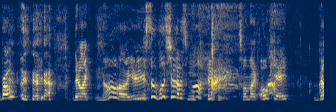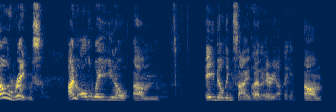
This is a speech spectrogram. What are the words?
bro? They're like, no, you're, you're still bloodshot as fuck. so I'm like, okay. Bell rings. I'm all the way, you know, um, A building side, that okay. area. Okay. Um,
